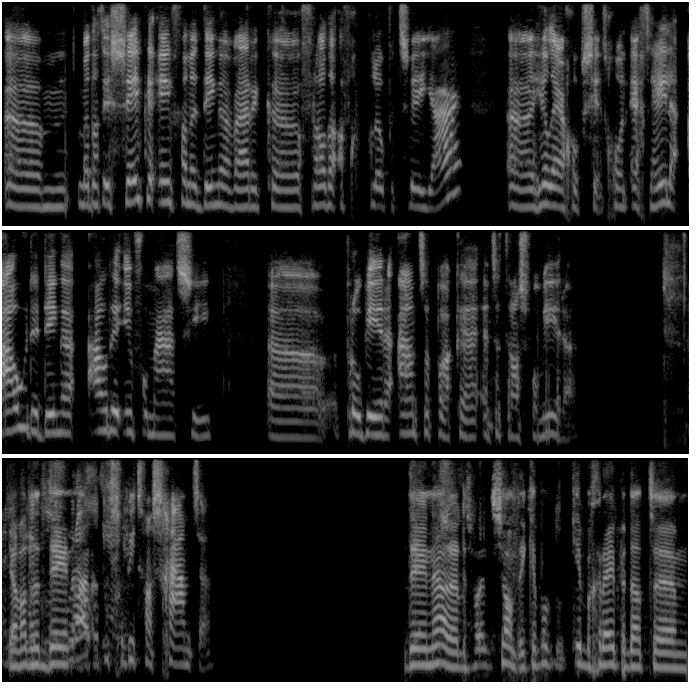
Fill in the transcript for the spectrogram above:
Um, maar dat is zeker een van de dingen waar ik uh, vooral de afgelopen twee jaar uh, heel erg op zit. Gewoon echt hele oude dingen, oude informatie uh, proberen aan te pakken en te transformeren. Ja, want het DNA. Op het gebied van schaamte. DNA, dat is wel interessant. Ik heb ook een keer begrepen dat, uh,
